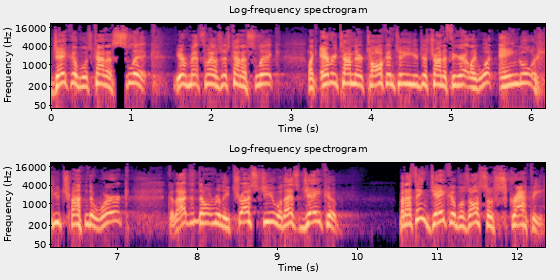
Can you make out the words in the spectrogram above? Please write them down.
Jacob was kind of slick. You ever met somebody who was just kind of slick? Like every time they're talking to you, you're just trying to figure out like what angle are you trying to work? Because I just don't really trust you. Well, that's Jacob. But I think Jacob was also scrappy.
